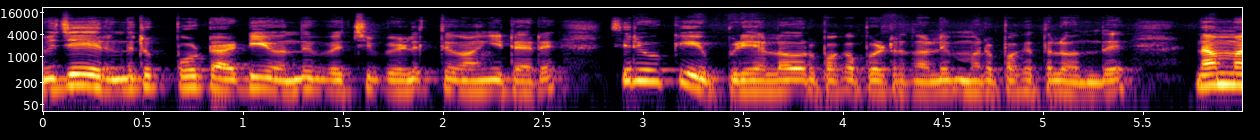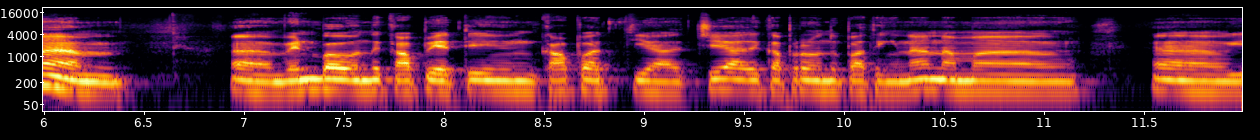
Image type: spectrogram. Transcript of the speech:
விஜய் இருந்துட்டு போட்டு அடியை வந்து வச்சு வெளுத்து வாங்கிட்டாரு. சரி ஓகே இப்படியெல்லாம் ஒரு பக்கம் போய்ட்டு மறு மறுபக்கத்தில் வந்து நம்ம வெண்பா வந்து காப்பாற்றி காப்பாற்றியாச்சு அதுக்கப்புறம் வந்து பார்த்திங்கன்னா நம்ம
